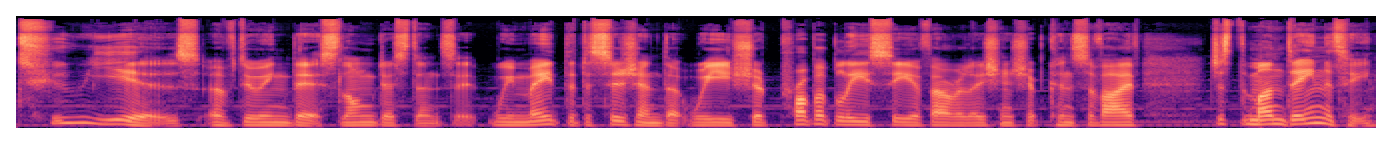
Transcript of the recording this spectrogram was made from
two years of doing this long distance, it, we made the decision that we should probably see if our relationship can survive just the mundanity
